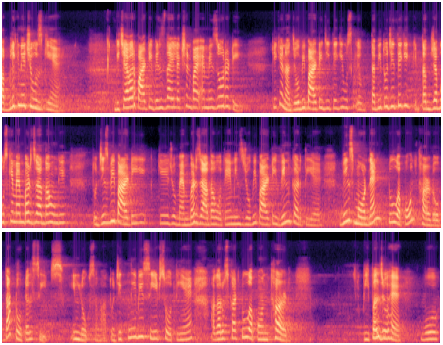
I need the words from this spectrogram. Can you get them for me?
पब्लिक ने चूज़ किए हैं whichever party wins the election by a majority ठीक है ना? जो भी पार्टी जीतेगी उस तभी तो जीतेगी, तब जब उसके मेंबर्स ज़्यादा होंगे। तो जिस भी पार्टी के जो मेंबर्स ज़्यादा होते हैं मीन्स जो भी पार्टी विन करती है wins more than two upon third of the total seats in Lok Sabha तो जितनी भी सीट्स होती हैं, अगर उसका टू अपॉन थर्ड पीपल जो है, वो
